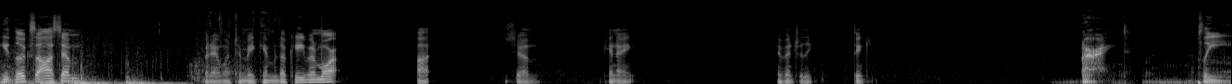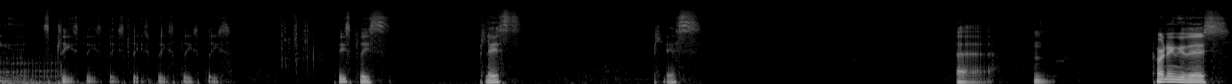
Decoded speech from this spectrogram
He looks awesome. But I want to make him look even more awesome. Can I? Eventually. Thank you. Alright. Please. Please, please, please, please, please, please, please. Please, please. Please. Please. Uh, hmm. According to this,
